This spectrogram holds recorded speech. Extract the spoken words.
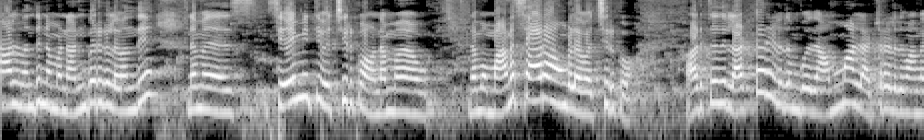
நாள் வந்து நம்ம நண்பர்களை வந்து நம்ம சேமித்து வச்சுருக்கோம். நம்ம நம்ம மனசார அவங்கள வச்சுருக்கோம். அடுத்தது லெட்டர் எழுதும்போது அம்மா லெட்டர் எழுதுவாங்க.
